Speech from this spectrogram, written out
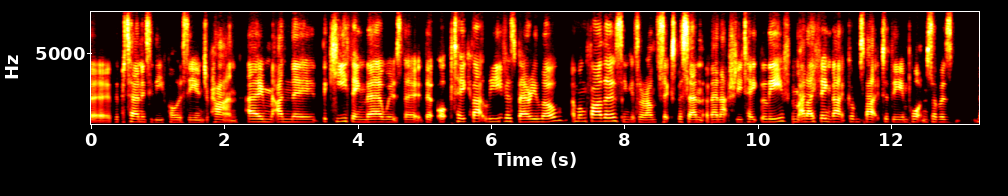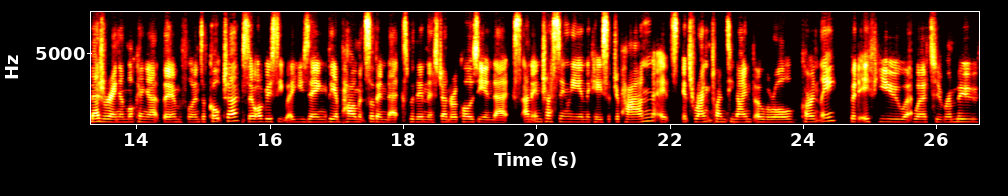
the, the paternity leave policy in Japan. Um, and the the key thing there was the the uptake of that leave is very low among fathers. I think it's around six percent of men actually take the leave, and I think that comes back to the importance of us measuring and looking at the influence of culture. So obviously we're using the empowerment subindex within this gender equality index. And interestingly, in the case of Japan, it's it's ranked 29th overall currently. But if you were to remove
